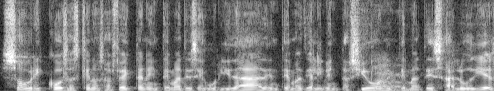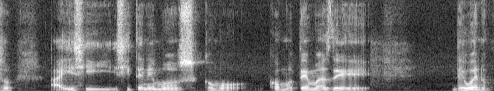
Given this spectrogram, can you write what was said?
sobre cosas que nos afectan en temas de seguridad, en temas de alimentación, en temas de salud y eso, ahí sí, sí tenemos como, como temas de, de, bueno,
